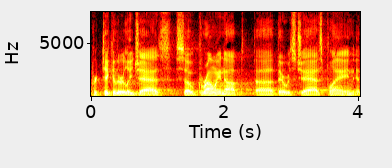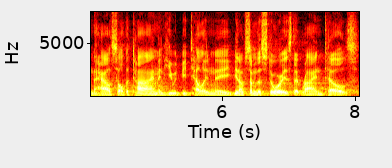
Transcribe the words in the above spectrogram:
particularly jazz so growing up uh, there was jazz playing in the house all the time and he would be telling me you know some of the stories that Ryan tells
